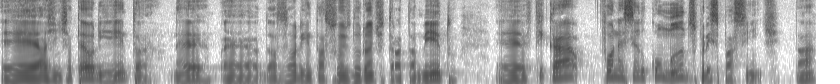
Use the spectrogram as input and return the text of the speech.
É, a gente até orienta, né, é, das orientações durante o tratamento, é, ficar fornecendo comandos para esse paciente. Tá?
